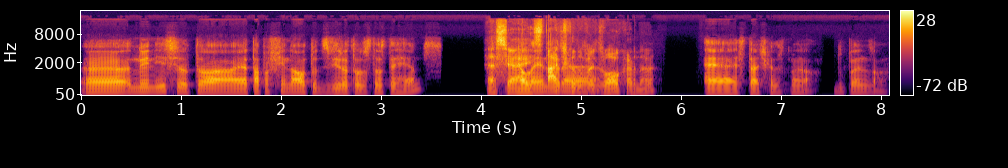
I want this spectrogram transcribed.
Ah, no início da tua etapa final, tu desvira todos os teus terrenos. Essa é a Ela estática entra- do Planeswalker, né? É, a estática do plano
